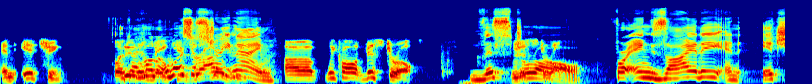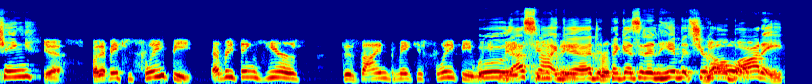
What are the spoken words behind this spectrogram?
and itching. But Okay, hold on. What's the street name? Uh, we call it Vistaril. Vistaril. For anxiety and itching? Yes. but it makes you sleepy. Everything here is designed to make you sleepy. Which Ooh, makes that's not good because it inhibits your whole body.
